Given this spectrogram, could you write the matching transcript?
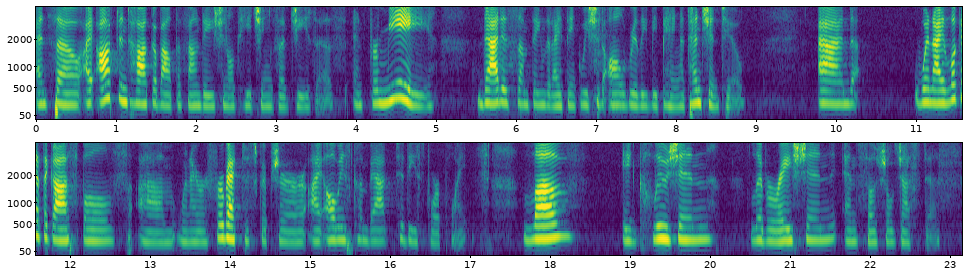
And so I often talk about the foundational teachings of Jesus. And for me, that is something that I think we should all really be paying attention to. And when I look at the Gospels, um, when I refer back to Scripture, I always come back to these four points love, inclusion, liberation, and social justice.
